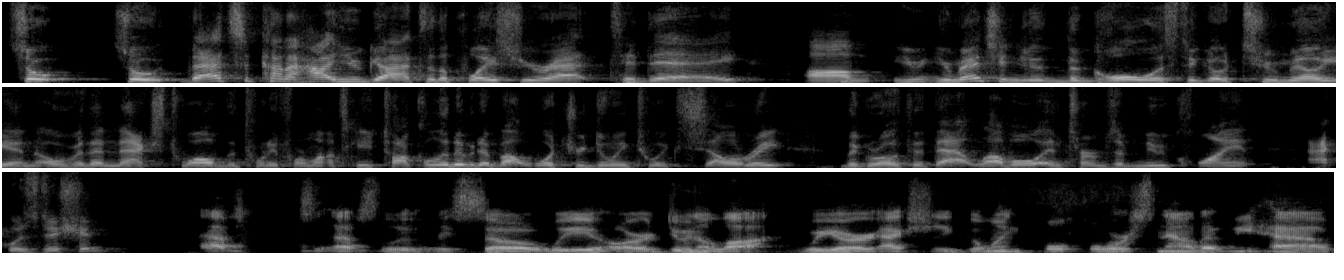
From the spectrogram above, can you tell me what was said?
So, so that's kind of how you got to the place you're at today. Um, you, you, mentioned the goal is to go 2 million over the next 12 to 24 months. Can you talk a little bit about what you're doing to accelerate the growth at that level in terms of new client acquisition? Absolutely. So we are doing a lot. We are actually going full force now that we have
